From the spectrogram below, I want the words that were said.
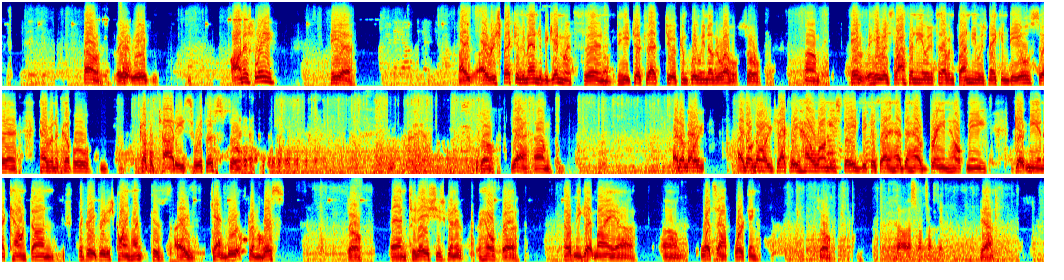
Oh, he, he- honestly, he, uh, I, I respected the man to begin with, and he took that to a completely another level. So, um, he, he was laughing, he was having fun, he was making deals, uh, having a couple, couple toddies with us. So, so yeah, um, I don't know. I don't know exactly how long he stayed because I had to have Brain help me get me an account on the Great British Coin Hunt because I can't do it from this. So, and today she's gonna help uh, help me get my uh, um, WhatsApp working. So, Oh, that's fantastic. yeah.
